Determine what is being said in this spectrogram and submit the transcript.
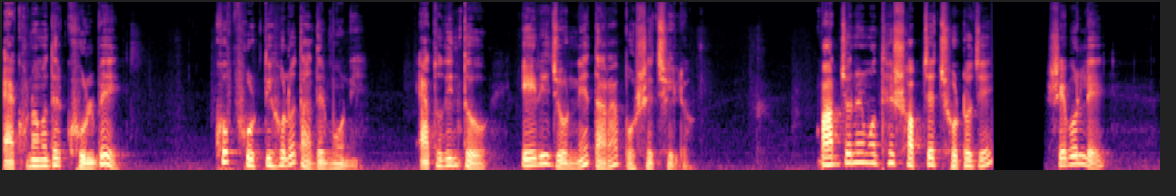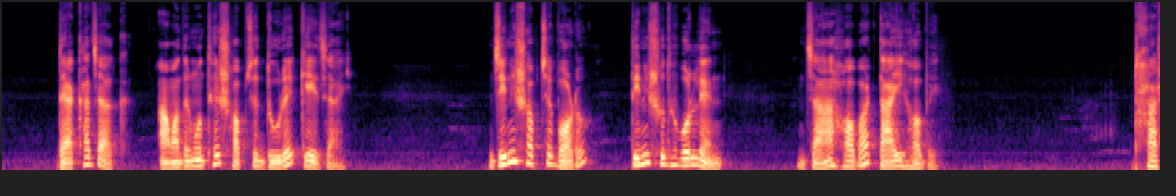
এখন আমাদের খুলবে? খুব ফুর্তি হলো তাদের মনে। এতদিন তো এরই জন্যে তারা বসেছিল। পাঁচজনের মধ্যে সবচেয়ে ছোট যে, সে বললে দেখা যাক আমাদের মধ্যে সবচেয়ে দূরে কে যায়। যিনি সবচেয়ে বড়, তিনি শুধু বললেন, যা হবার তাই হবে। ঠাস!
